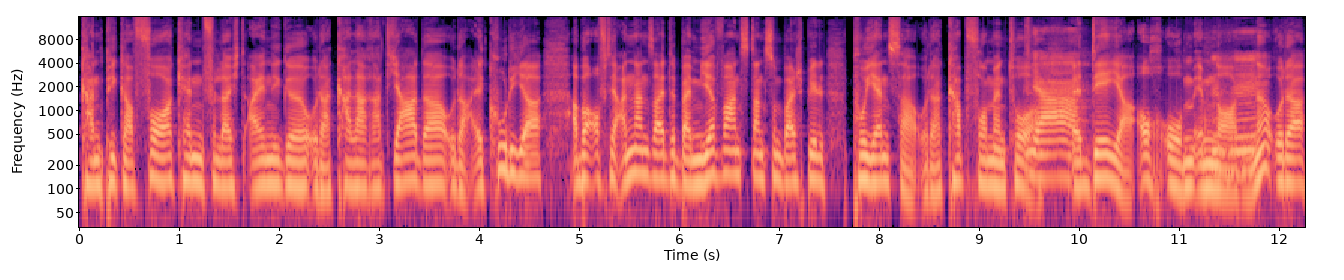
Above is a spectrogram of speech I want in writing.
kann Picafort kennen vielleicht einige oder Calaratiada oder Alcudia. Aber auf der anderen Seite, bei mir waren es dann zum Beispiel Poyenza oder Cap Formentor. Ja. Äh, Deja, auch oben im mhm. Norden. Ne? Oder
